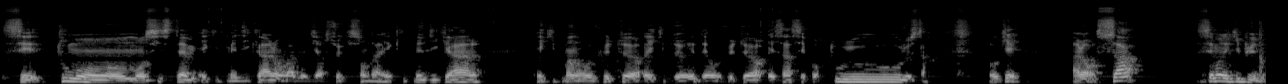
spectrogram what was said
c'est tout mon, mon, système équipe médicale, on va me dire ceux qui sont dans l'équipe médicale, équipement de recruteurs, équipe de, des recruteurs, et ça c'est pour tout le staff. Ok? Alors ça, c'est mon équipe 1.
